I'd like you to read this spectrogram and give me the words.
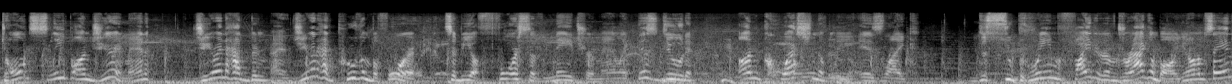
don't sleep on Jiren, man. Jiren had been uh, Jiren had proven before to be a force of nature, man. Like this dude unquestionably is like the supreme fighter of Dragon Ball, you know what I'm saying?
